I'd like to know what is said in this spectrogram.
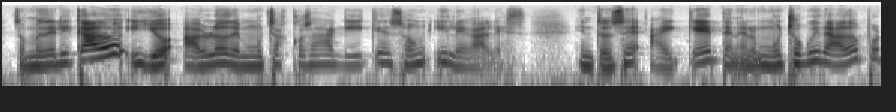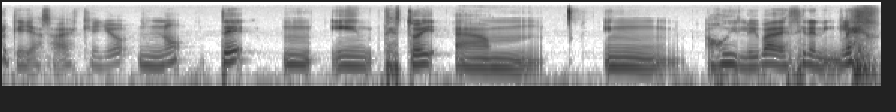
Esto es muy delicado y yo hablo de muchas cosas aquí que son ilegales. Entonces hay que tener mucho cuidado porque ya sabes que yo no te, mm, te estoy uy, lo iba a decir en inglés.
